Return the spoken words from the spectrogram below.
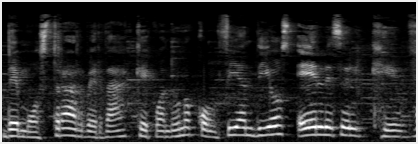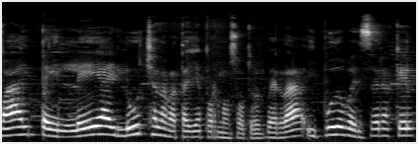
demostrar, ¿verdad? Que cuando uno confía en Dios, Él es el que va y pelea y lucha la batalla por nosotros, ¿verdad? Y pudo vencer aquel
